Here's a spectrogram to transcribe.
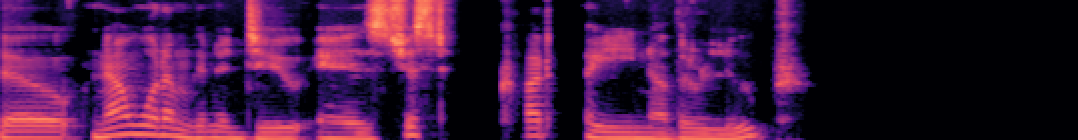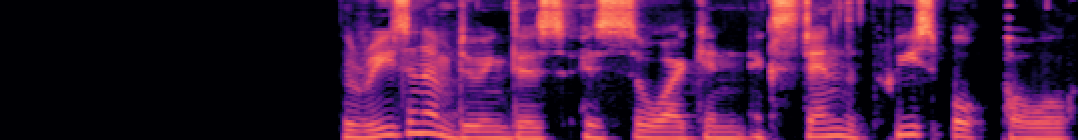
So now what I'm going to do is just cut another loop The reason I'm doing this is so I can extend the three-spoke pole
